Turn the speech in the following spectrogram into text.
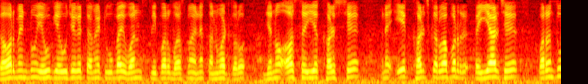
ગવર્મેન્ટનું એવું કહેવું છે કે તમે ટુ બાય વન સ્લીપર બસમાં એને કન્વર્ટ કરો જેનો અસહ્ય ખર્ચ છે અને એ ખર્ચ કરવા પર તૈયાર છે પરંતુ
